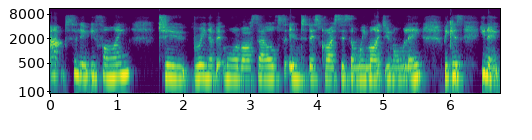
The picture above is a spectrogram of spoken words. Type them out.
absolutely fine to bring a bit more of ourselves into this crisis than we might do normally because you know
